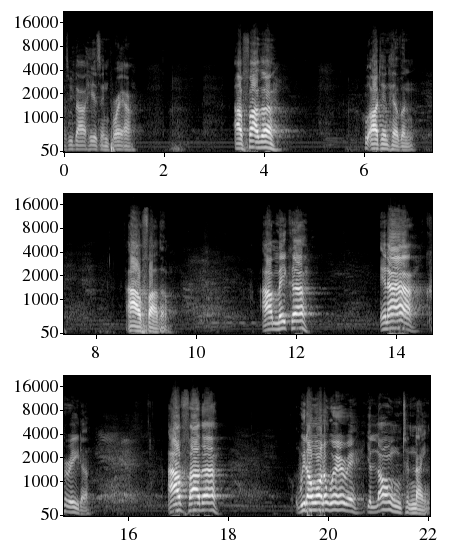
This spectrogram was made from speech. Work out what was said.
As we bow our heads in prayer. Our Father, who art in heaven, our Father, our Maker, and our Creator. Our Father, we don't want to worry you long tonight.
